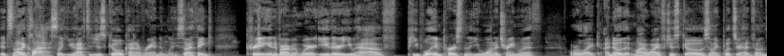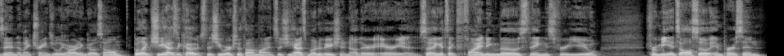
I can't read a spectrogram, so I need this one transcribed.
it's not a class. Like you have to just go kind of randomly. So I think creating an environment where either you have people in person that you want to train with or like I know that my wife just goes and like puts her headphones in and like trains really hard and goes home. But like she has a coach that she works with online, so she has motivation in other areas. So I think it's like finding those things for you. For me it's also in person,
